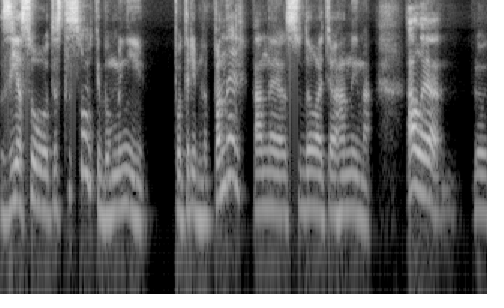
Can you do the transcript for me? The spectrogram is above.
з'ясовувати стосунки, бо мені потрібна панель, а не судова тяганина. Але е,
